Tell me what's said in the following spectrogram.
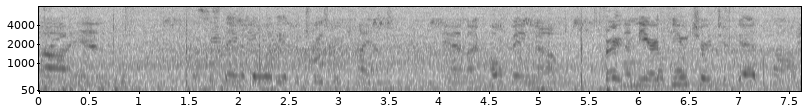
uh, and the sustainability of the trees we plant. And I'm hoping um, in the near future to get um,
